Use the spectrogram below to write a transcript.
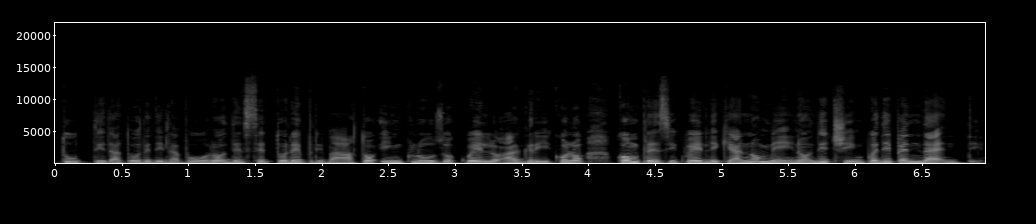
tutti i datori di lavoro del settore privato, incluso quello agricolo, compresi quelli che hanno meno di 5 dipendenti.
